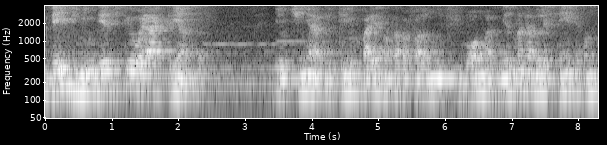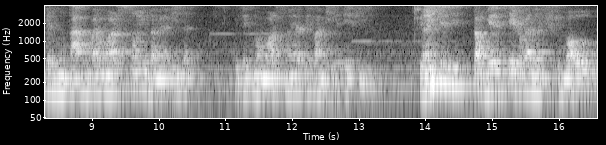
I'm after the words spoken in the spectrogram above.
veio de mim desde que eu era criança. Eu tinha, por incrível que pareça, nós estávamos falando de futebol, mas mesmo na minha adolescência, quando perguntavam qual era o maior sonho da minha vida, eu dizia que o meu maior sonho era ter família, ter filho. Sim. Antes de talvez de ser jogador de futebol,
